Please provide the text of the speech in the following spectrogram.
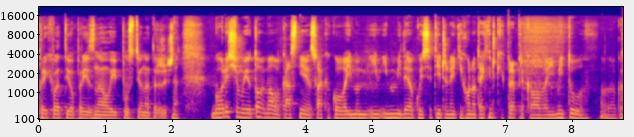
prihvatio, priznao i pustio na tržište. Da. Govorit ćemo i o tome malo kasnije, svakako ovaj, imam, imam ideo koji se tiče nekih ono tehničkih prepreka, ovaj, ima i tu ako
